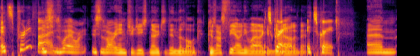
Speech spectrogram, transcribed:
it's pretty fun. This is where I, this is where I introduced noted in the log because that's the only way I it's can great. get out of it. It's great. Um,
